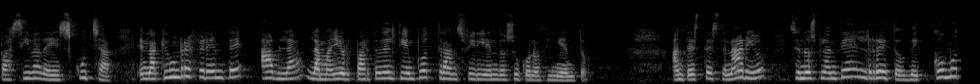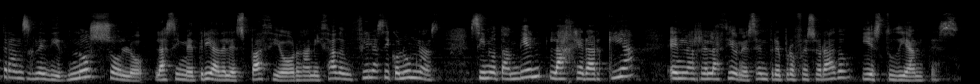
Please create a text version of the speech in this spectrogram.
pasiva de escucha, en la que un referente habla la mayor parte del tiempo transfiriendo su conocimiento. Ante este escenario, se nos plantea el reto de cómo transgredir no solo la simetría del espacio organizado en filas y columnas, sino también la jerarquía en las relaciones entre profesorado y estudiantes.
